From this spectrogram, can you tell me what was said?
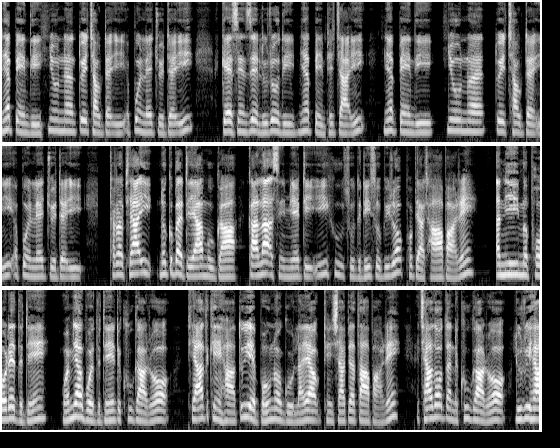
မြက်ပင်သည်ညှိုးနှံသွေးချောက်တတ်၏အပွင့်လဲကျွေတတ်၏အကယ်စင်စစ်လူတို့သည်မြက်ပင်ဖြစ်ကြ၏မြက်ပင်သည်ညှိုးနှံသွေးချောက်တတ်၏အပွင့်လဲကျွေတတ်၏ထထဖျားဤနှုတ်ကပတ်တရားမူကားကာလအစဉ်မြဲတည်၏ဟုဆိုတည်းဆိုပြီးတော့ဖော်ပြထားပါတယ်။အမည်မဖော်တဲ့တဲ့ဝမ်းမြောက်ပွဲတဲ့တစ်ခုကတော့ဖျားသခင်ဟာသူ့ရဲ့ဘုန်းတော်ကိုလာရောက်ထင်ရှားပြသပါတယ်။အခြားသောအတန်တစ်ခုကတော့လူတွေဟာ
